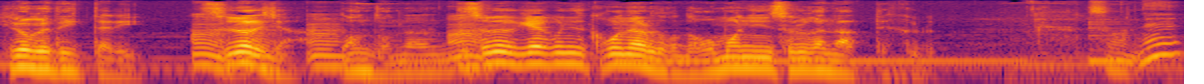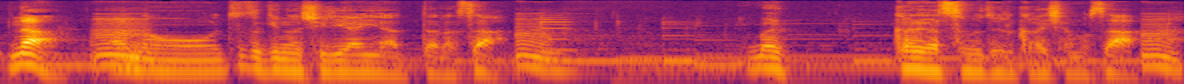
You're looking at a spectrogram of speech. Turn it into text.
広げていったりするわけじゃん、うん。うん。どんどんな、それが逆にこうなると今度重荷にそれがなってくる。そうね。な、うん。あのちょっと昨日知り合いに会ったらさ、うん。まあ、彼が勤めてる会社もさ、うん。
